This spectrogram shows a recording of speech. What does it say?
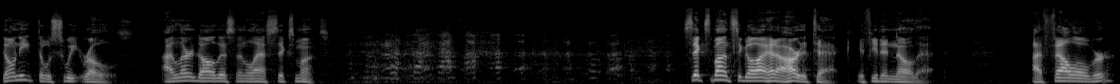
Don't eat those sweet rolls. I learned all this in the last six months. six months ago, I had a heart attack, if you didn't know that. I fell over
